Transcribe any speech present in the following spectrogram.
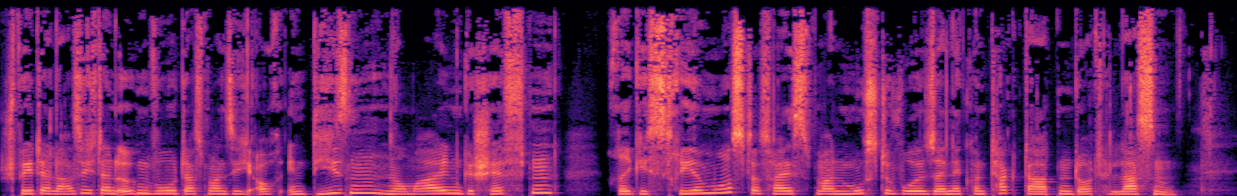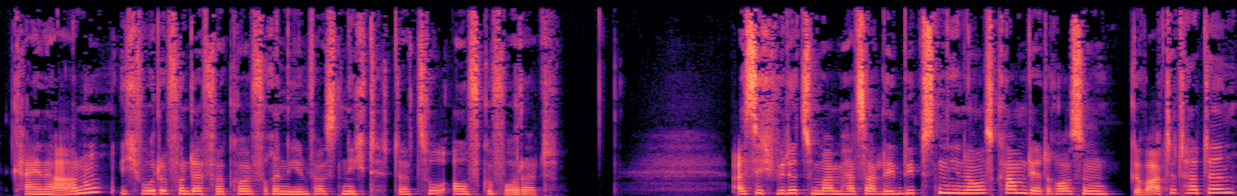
Später las ich dann irgendwo, dass man sich auch in diesen normalen Geschäften registrieren muss. Das heißt, man musste wohl seine Kontaktdaten dort lassen. Keine Ahnung, ich wurde von der Verkäuferin jedenfalls nicht dazu aufgefordert. Als ich wieder zu meinem Herz allerliebsten hinauskam, der draußen gewartet hatte,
